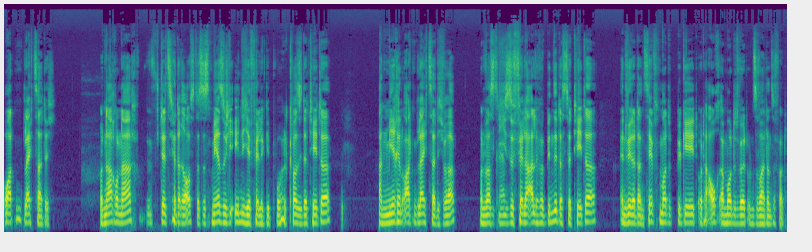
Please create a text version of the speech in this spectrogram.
Orten gleichzeitig. Und nach und nach stellt sich halt heraus, dass es mehr solche ähnliche Fälle gibt, wo halt quasi der Täter an mehreren Orten gleichzeitig war. Und was Okay. diese Fälle alle verbindet, dass der Täter entweder dann selbstmordet begeht oder auch ermordet wird und so weiter und so fort.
